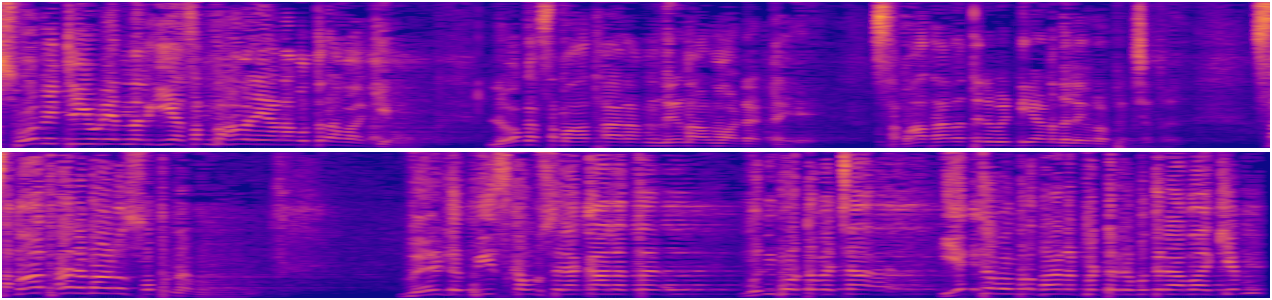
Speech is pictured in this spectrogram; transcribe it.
സോവിയറ്റ് യൂണിയൻ നൽകിയ സംഭാവനയാണ് മുദ്രാവാക്യം. ലോക സമാധാനം നീണാൾ വാടട്ടെ. സമാധാനത്തിന് വേണ്ടിയാണ് നിലയുറപ്പിച്ചത്. സമാധാനമാണ് സ്വപ്നം. വേൾഡ് പീസ് കൗൺസിൽ അക്കാലത്ത് മുൻപോട്ട് വെച്ച ഏറ്റവും പ്രധാനപ്പെട്ട ഒരു മുദ്രാവാക്യം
